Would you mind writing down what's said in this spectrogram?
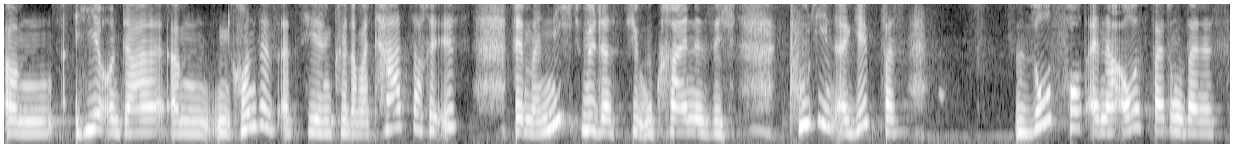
ähm, hier und da ähm, einen Konsens erzielen können. Aber Tatsache ist, wenn man nicht will, dass die Ukraine sich Putin ergibt, was sofort eine Ausweitung seines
